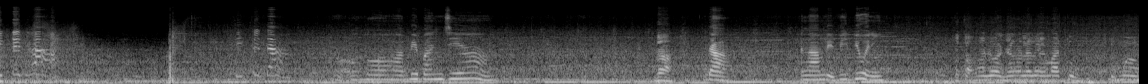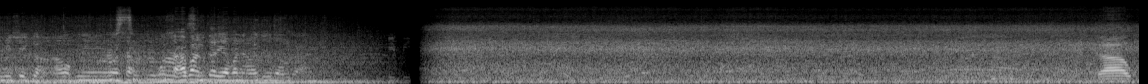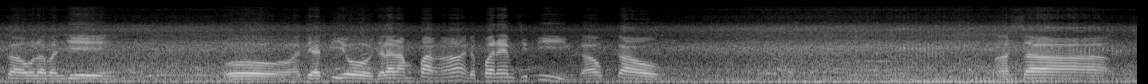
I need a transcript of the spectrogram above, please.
Kita dah. Kita dah. Ya Allah, habis banjir lah. Dah. Dah. Tengah ambil video ni. Cakap dengan dia jangan lalu air matu. Cuma mesej kat awak punya WhatsApp. WhatsApp abang sekali abang nak bagi dah. Kau-kau lah banjir. Oh, hati-hati oh. Jalan Ampang ha, depan MCT. Kau-kau. 朝。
